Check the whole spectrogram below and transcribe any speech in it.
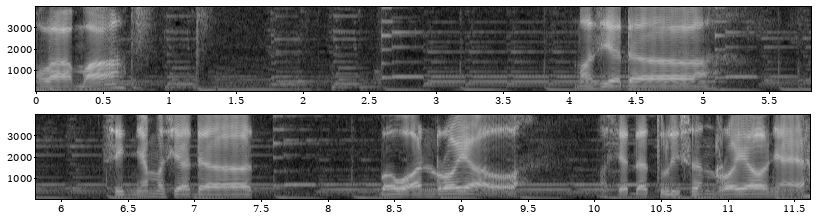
lama. Masih ada seatnya masih ada bawaan royal. Masih ada tulisan royalnya ya.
